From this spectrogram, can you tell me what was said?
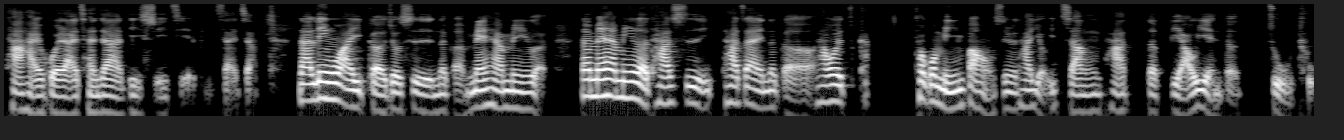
他还回来参加了第十一届比赛这样。那另外一个就是那个 Mayhem Miller，那 Mayhem Miller 他是他在那个他会透过民音爆红，是因为他有一张他的表演的。主图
